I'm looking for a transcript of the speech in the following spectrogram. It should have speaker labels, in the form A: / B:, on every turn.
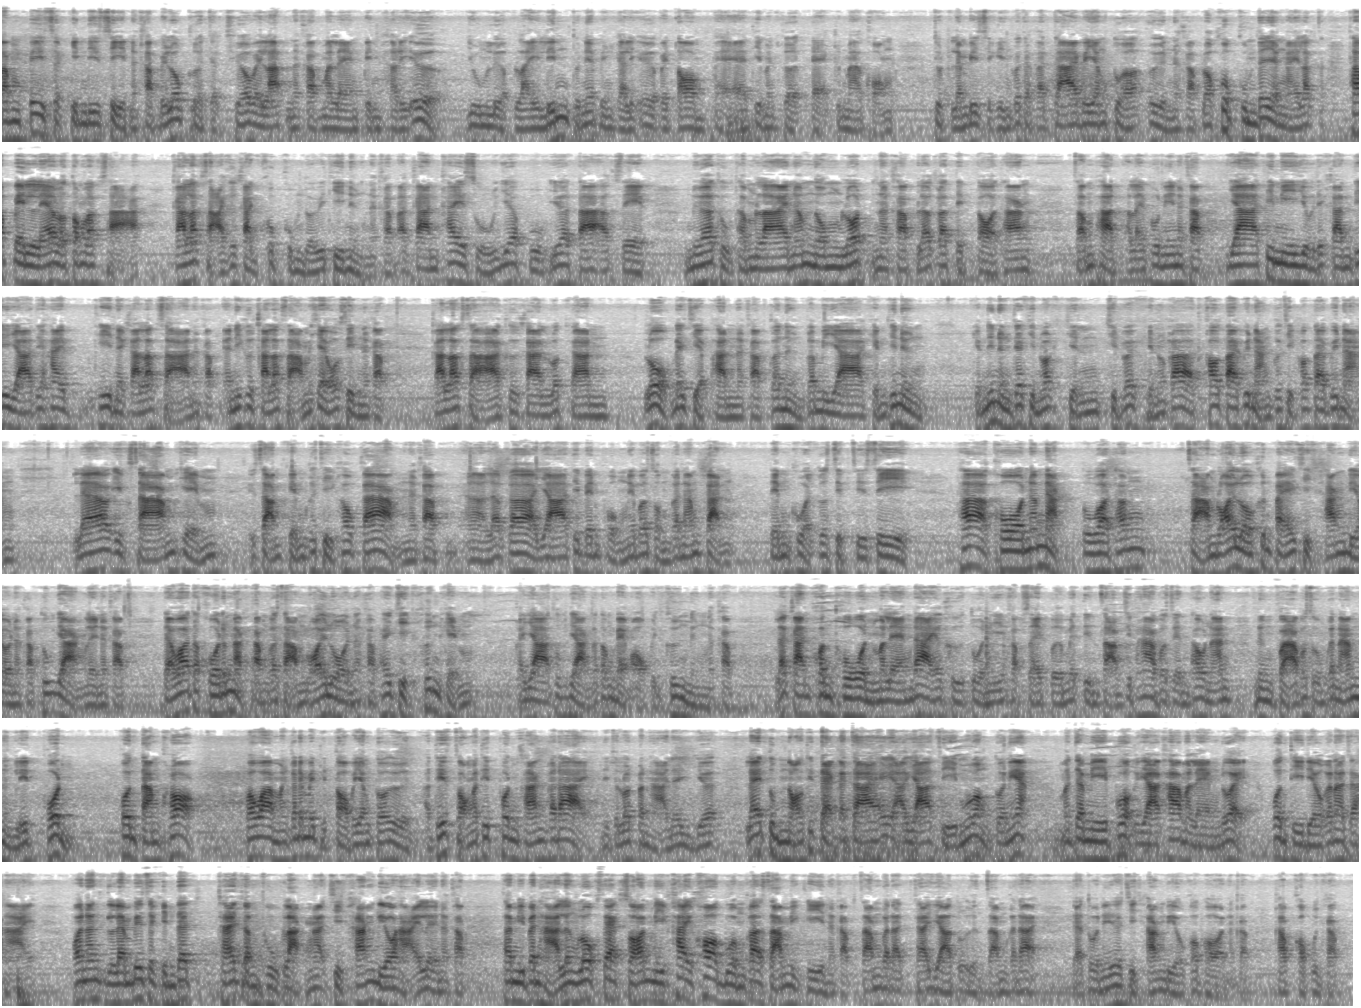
A: ลัมปี้สกินดีซีดนะครับเป็นโรคเกิดจากเชื้อไวรัสนะครับแมลงเป็นคาริเออร์ ยุงเหลือบไหลลิ้น ตัวนี้เป็นคาริเออร์ไปตอมแผลที่มันเกิดแตกขึ้นมาของจุดลัมปี้สกินก็จะกระจายไปยังตัวอื่นนะครับ เราควบคุมได้ยังไงรักถ้าเป็นแล้วเราต้องรักษา การรักษาคือการควบคุมโดยวิธีหนึ่งนะครับ อาการไข้สูงเยื่อปุเยื่อตาอักเสบ เนื้อถูกทำลายน้ำนมลดนะครับ แล้วก็ติดต่อทางสัมผัสอะไรพวกนี้นะครับ ยาที่มีอยู่ด้วยกันที่ยาที่ให้ ที่ในการรักษานะครับ อันนี้คือการรักษาไม่ใช่วัคซีนนะครับ การรักษาคือการลดการโรคได้เฉียบพันนะครับ ก็หนึ่งก็มียาเข็มที่หนึ่งเข็มที่หนึ่งจะฉีดว่าเข็มฉีดว่าเข็มก็เข้าใต้ผิวหนังก็ฉีดเข้าใต้ผิวหนัง แล้วอีก 3 เข็มอีก 3 เข็มคือฉีดเข้ากล้ามนะครับอ่าแล้วก็ยาที่เป็นผงในผสมกับน้ำกัน เต็มขวดคือ10ซีซีถ้าโคน้ำหนักตัวทั้ง 300 โลขึ้นไปให้ฉีดครั้งเดียวนะครับ ทุกอย่างเลยนะครับ แต่ว่าถ้าโคน้ำหนักต่ำกว่า 300 โลนะครับให้ฉีดครึ่งเข็มกบยาทุกอย่างก็ต้องแบ่งออกเป็นครึ่งหนึ่งนะครับ และการคอนโทรลแมลงได้ก็คือตัวนี้ครับไซเปอร์เมติน 35%เท่านั้น 1 ฝาผสมกับน้ำ1ลิตรพ่นพ่นตามครอก เพราะว่ามันก็ได้ไม่ติดต่อไปยังตัวอื่น อาทิตย์ 2 อาทิตย์พ่นครั้งก็ได้ นี่จะลดปัญหาได้เยอะ และตุ่มหนองที่แตกกระจายให้เอายาสีม่วงตัวเนี้ยมันจะมีพวกยาฆ่าแมลงด้วยพ่นทีเดียวก็น่าจะหาย เพราะนั้นแลมบี้สกินถ้าใช้จนถูกหลักนะฉีดครั้งเดียวหายเลยนะครับ ถ้ามีปัญหาเรื่องโรคแทรกซ้อนมีไข้ข้อบวมก็ซ้ำอีกทีนะครับ ซ้ำก็ได้ใช้ยาตัวอื่นซ้ำก็ได้ แต่ตัวนี้ถ้าฉีดครั้งเดียวก็พอนะครับ ครับขอบคุณครับ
